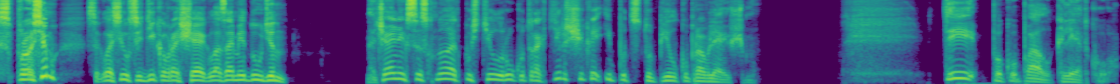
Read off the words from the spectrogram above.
спросим, — согласился дико вращая глазами Дудин. Начальник сыскной отпустил руку трактирщика и подступил к управляющему. Ты покупал клетку.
